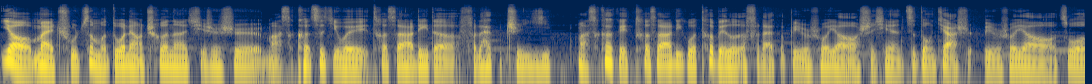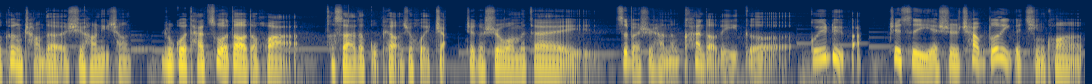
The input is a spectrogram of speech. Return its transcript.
要卖出这么多辆车呢？其实是马斯克自己为特斯拉立的 flag 之一。马斯克给特斯拉立过特别多的 flag，比如说要实现自动驾驶，比如说要做更长的续航里程。如果他做到的话，特斯拉的股票就会涨。这个是我们在资本市场能看到的一个规律吧。这次也是差不多的一个情况。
